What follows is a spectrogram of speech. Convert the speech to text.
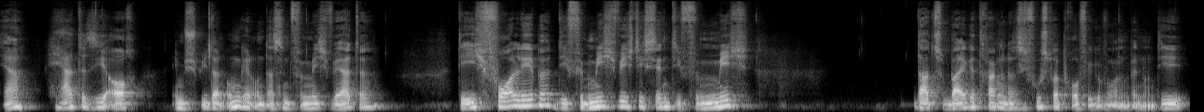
ja, Härte sie auch im Spiel dann umgehen. Und das sind für mich Werte, die ich vorlebe, die für mich wichtig sind, die für mich dazu beigetragen, dass ich Fußballprofi geworden bin und die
